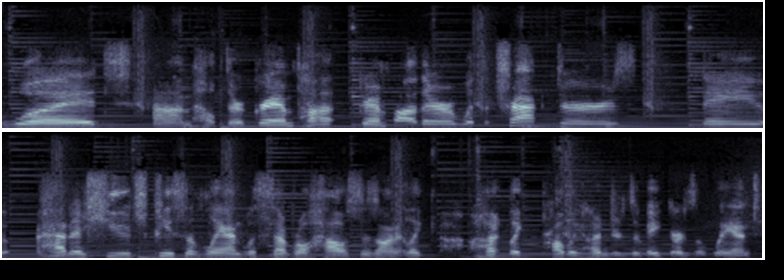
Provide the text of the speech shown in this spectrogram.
would um, help their grandpa, grandfather with the tractors. They had a huge piece of land with several houses on it, like like probably hundreds of acres of land.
